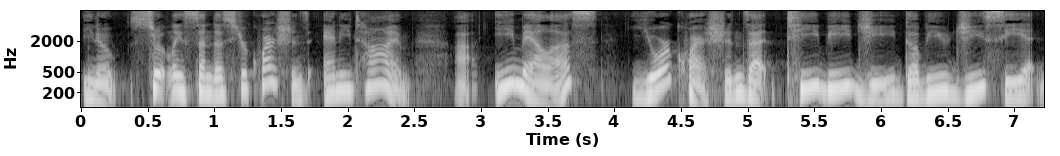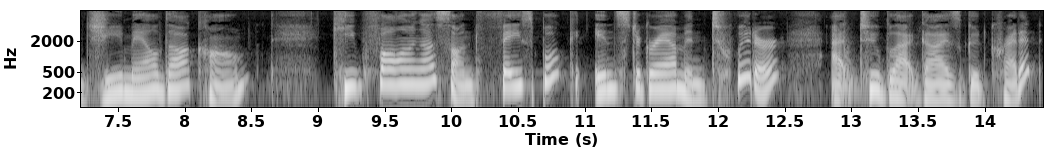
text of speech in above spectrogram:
you know, certainly send us your questions anytime. Uh, email us your questions at tbgwgc at gmail.com. Keep following us on Facebook, Instagram, and Twitter at Two Black Guys Good Credit.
